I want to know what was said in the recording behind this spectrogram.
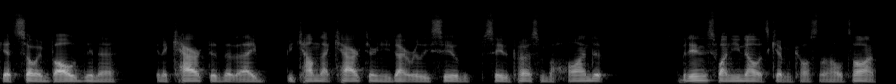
gets so involved in a in a character that they become that character, and you don't really see the see the person behind it. But in this one, you know it's Kevin Costner the whole time.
